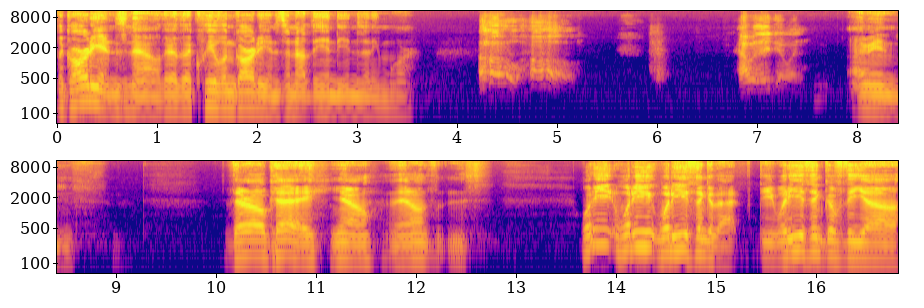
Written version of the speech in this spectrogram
the Guardians now. They're the Cleveland Guardians. They're not the Indians anymore. Oh, oh. How are they doing? I mean, they're okay. You know, they don't. What do you what do you what do you think of that? What do you think of the? uh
